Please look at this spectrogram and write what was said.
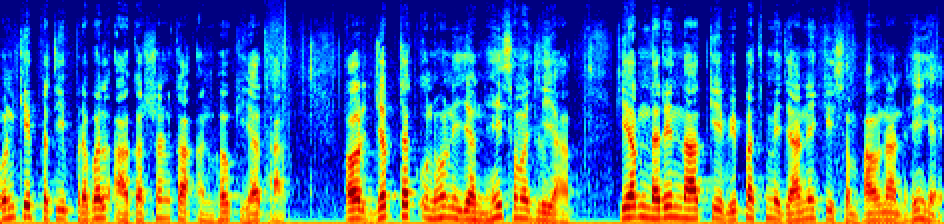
उनके प्रति प्रबल आकर्षण का अनुभव किया था। और जब तक उन्होंने यह नहीं समझ लिया कि अब नरेंद्र के विपथ में जाने की संभावना नहीं है,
